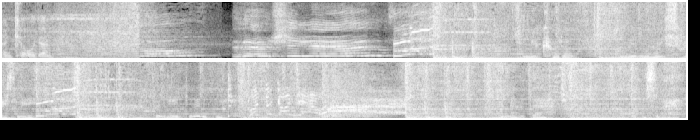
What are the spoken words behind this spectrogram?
And kill again she is. You could have played nice with me, but you didn't. Put the gun down! And now that has led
